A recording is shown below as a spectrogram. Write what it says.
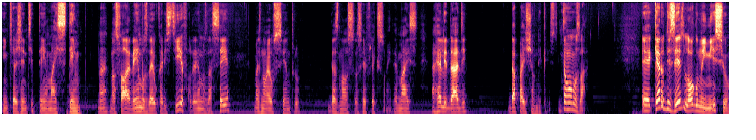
em que a gente tenha mais tempo. Né? Nós falaremos da Eucaristia, falaremos da ceia, mas não é o centro das nossas reflexões, é mais a realidade da paixão de Cristo. Então vamos lá. É, quero dizer logo no início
